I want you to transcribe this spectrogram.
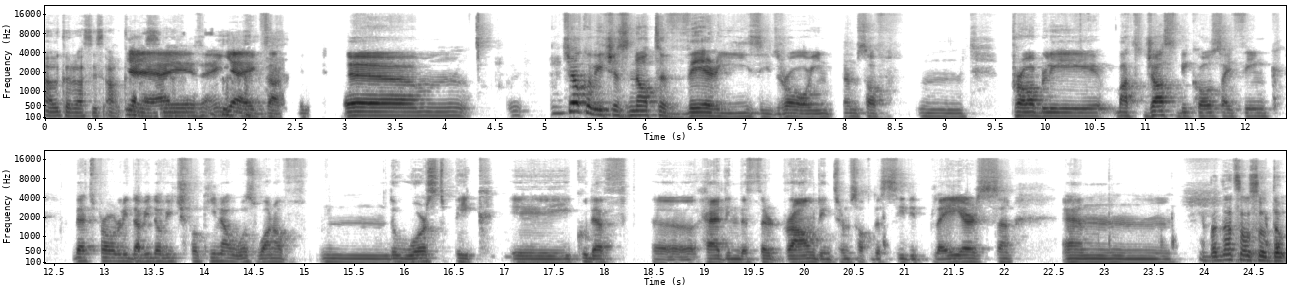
Alcaraz is Alcaraz. Yeah, yeah, exactly. um, Djokovic is not a very easy draw in terms of um, probably, but just because I think that probably Davidovich Fokina was one of mm, the worst pick he could have uh, had in the third round in terms of the seeded players. Um, but that's also the,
